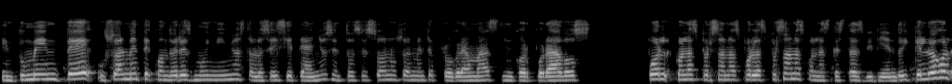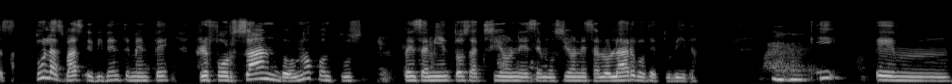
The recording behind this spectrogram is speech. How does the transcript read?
en tu mente, usualmente cuando eres muy niño, hasta los 6, 7 años, entonces son usualmente programas incorporados por, con las personas, por las personas con las que estás viviendo y que luego tú las vas evidentemente reforzando, ¿no? Con tus pensamientos, acciones, emociones a lo largo de tu vida. y, em,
